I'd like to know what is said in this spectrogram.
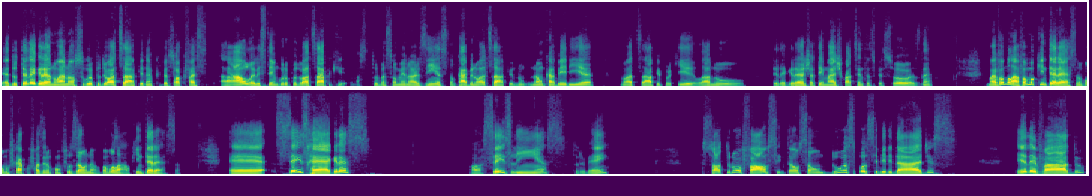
É do Telegram, não é nosso grupo de WhatsApp, né? Porque o pessoal que faz a aula, eles têm um grupo do WhatsApp, que as turmas são menorzinhas, então cabe no WhatsApp. Não, não caberia no WhatsApp, porque lá no Telegram já tem mais de 400 pessoas, né? Mas vamos lá, vamos ao que interessa, não vamos ficar fazendo confusão, não. Vamos lá, o que interessa. É, seis regras, ó, seis linhas, tudo bem? Só true ou false, então são duas possibilidades elevado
